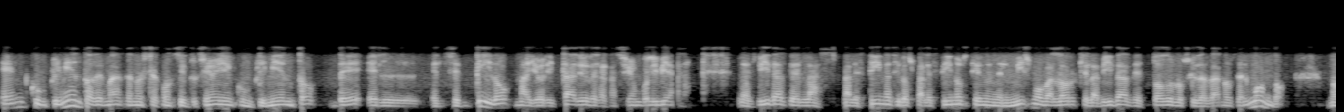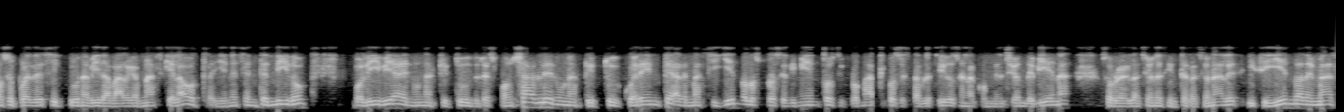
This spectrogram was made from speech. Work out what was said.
en cumplimiento además de nuestra constitución y en cumplimiento del el sentido mayoritario de la nación boliviana. Las vidas de las palestinas y los palestinos tienen el mismo valor que la vida de todos los ciudadanos del mundo. No se puede decir que una vida valga más que la otra. Y en ese entendido Bolivia en una actitud responsable, en una actitud coherente, además siguiendo los procedimientos diplomáticos establecidos en la Convención de Viena sobre relaciones internacionales y siguiendo además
